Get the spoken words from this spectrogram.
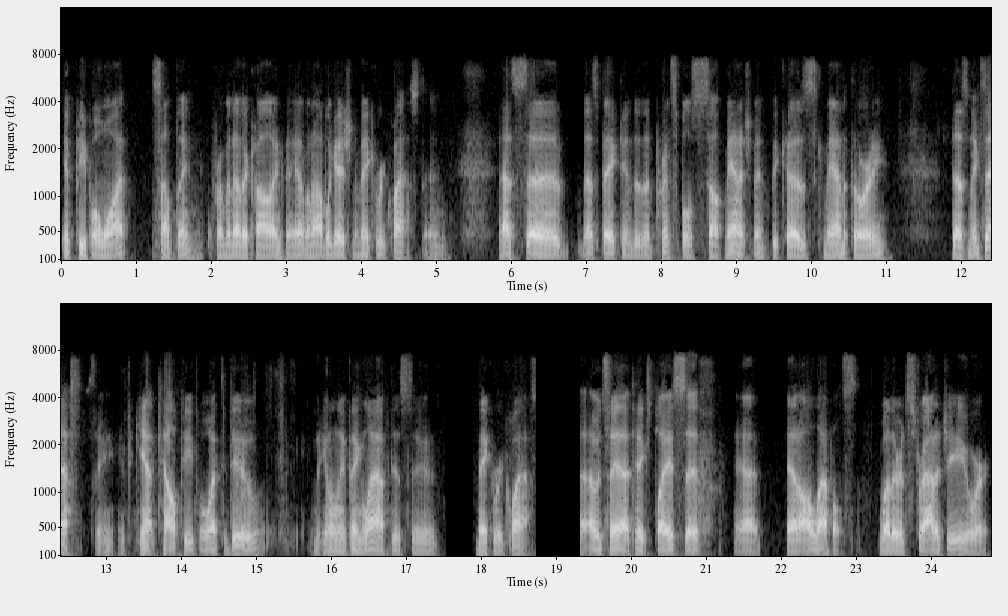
If people want something from another colleague, they have an obligation to make a request, and that's uh, that's baked into the principles of self-management because command authority doesn't exist. See, if you can't tell people what to do, the only thing left is to make a request. I would say that takes place at at, at all levels, whether it's strategy or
